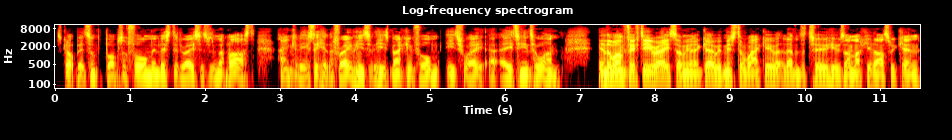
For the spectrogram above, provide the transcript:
He's got bits and bobs of form in listed races in the past and could easily hit the frame. He's he's back in form each way at 18 to 1. In the 150 race, I'm going to go with Mr. Wagyu at 11 to 2. He was unlucky last weekend.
